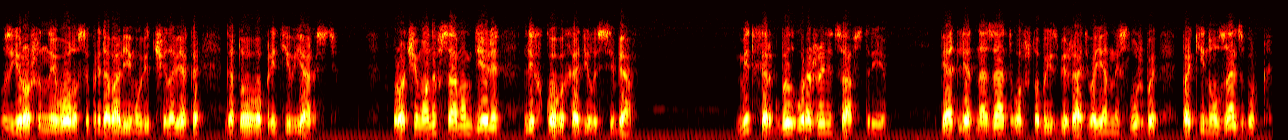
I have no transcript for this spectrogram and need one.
Взъерошенные волосы придавали ему вид человека, готового прийти в ярость. Впрочем, он и в самом деле легко выходил из себя. Митхерк был уроженец Австрии. Пять лет назад он, чтобы избежать военной службы, покинул Зальцбург,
